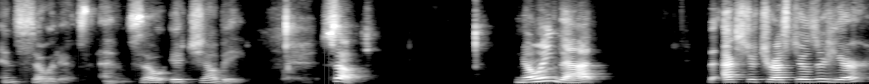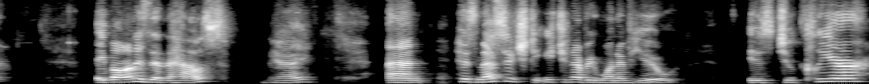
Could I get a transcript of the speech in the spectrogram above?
And so it is. And so it shall be. So, knowing that the extraterrestrials are here, Avon is in the house. Okay. And his message to each and every one of you is to clear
